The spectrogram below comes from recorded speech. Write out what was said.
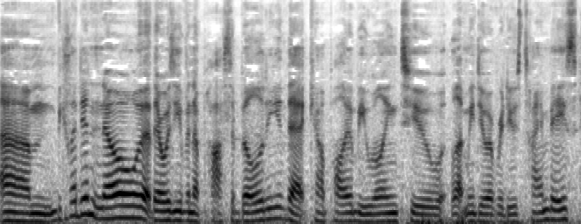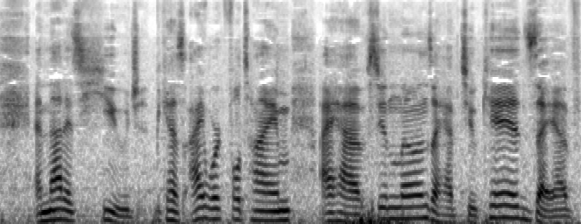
um, because I didn't know that there was even a possibility that Cal Poly would be willing to let me do a reduced time base, and that is huge because I work full time. I have student loans. I have two kids. I have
